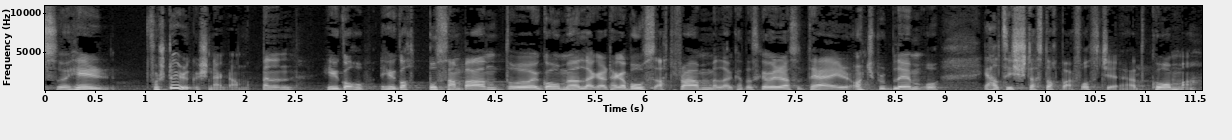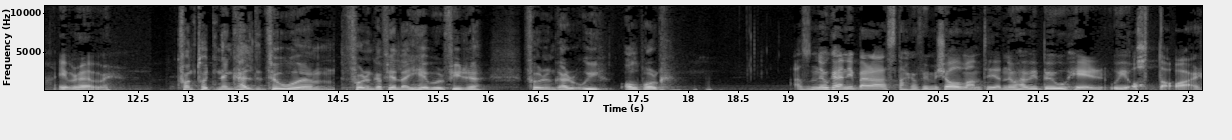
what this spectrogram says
så her forstår dere ikke Men her går her gott bussamband och gå möjligheter att ta buss att fram eller hva det ska vara så det är ikke problem och jag har alltid ikke stoppet folk att komma överhuvud. Kvantutning heldur to um, Føringafjella i Hever fire Føringar i Aalborg? Alltså nu kan jag bara snacka för mig själv till att nu har vi bo här i åtta år.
